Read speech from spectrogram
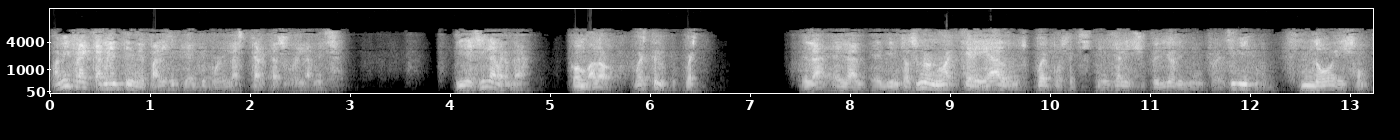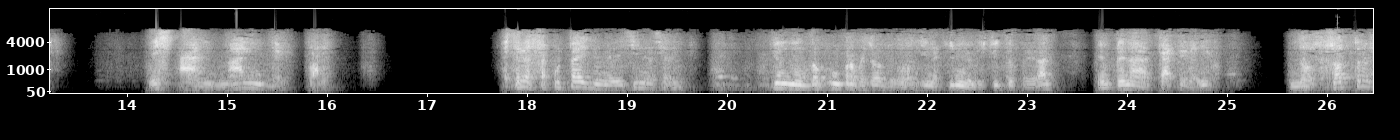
A mí francamente me parece que hay que poner las cartas sobre la mesa. Y decir la verdad, con valor, cueste lo que cueste. El, el, mientras uno no ha creado los cuerpos existenciales superiores dentro de sí mismo, no es hombre. Es animal intelectual. En las facultades de medicina se ha Y un, profesor de medicina aquí en el Distrito Federal, en plena cátedra, dijo, nosotros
